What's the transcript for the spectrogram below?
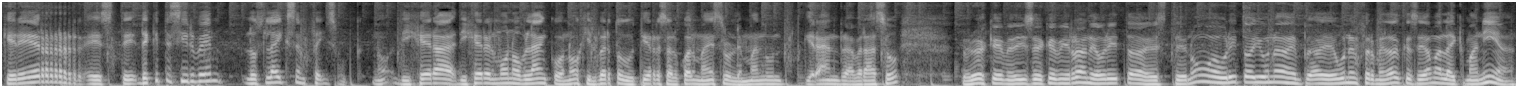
querer, este, ¿de qué te sirven los likes en Facebook? ¿No? Dijera, dijera el mono blanco, ¿no? Gilberto Gutiérrez, al cual maestro le mando un gran abrazo. Pero es que me dice que mi Randy ahorita, este, no, ahorita hay una, eh, una enfermedad que se llama like manía.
